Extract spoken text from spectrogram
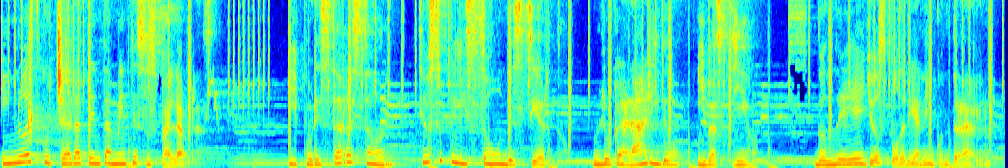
y no escuchar atentamente sus palabras. Y por esta razón, Dios utilizó un desierto, un lugar árido y vacío, donde ellos podrían encontrarlo.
